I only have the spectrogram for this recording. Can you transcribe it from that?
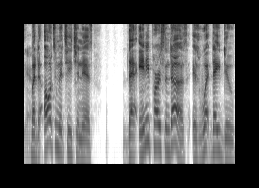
Yeah. But the ultimate teaching is that any person does is what they do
